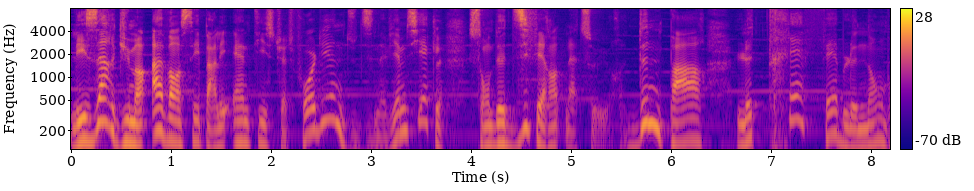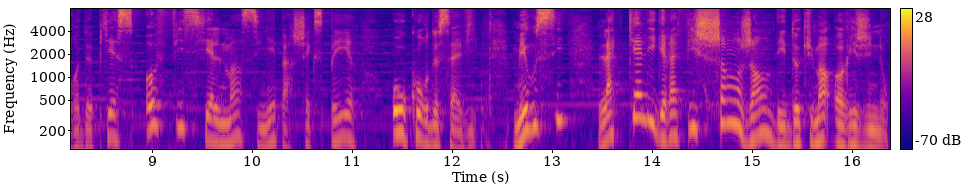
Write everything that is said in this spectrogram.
Les arguments avancés par les anti-Stratfordians du 19e siècle sont de différentes natures. D'une part, le très faible nombre de pièces officiellement signées par Shakespeare au cours de sa vie, mais aussi la calligraphie changeante des documents originaux.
